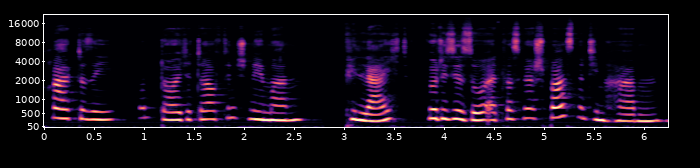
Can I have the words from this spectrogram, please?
fragte sie und deutete auf den Schneemann. Vielleicht würde sie so etwas mehr Spaß mit ihm haben.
